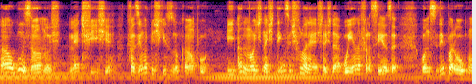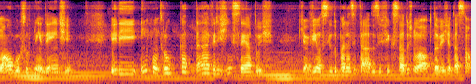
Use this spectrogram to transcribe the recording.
Há alguns anos, Matt Fisher fazia uma pesquisa no campo e à noite nas densas florestas da Guiana Francesa, quando se deparou com algo surpreendente, ele encontrou cadáveres de insetos que haviam sido parasitados e fixados no alto da vegetação.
